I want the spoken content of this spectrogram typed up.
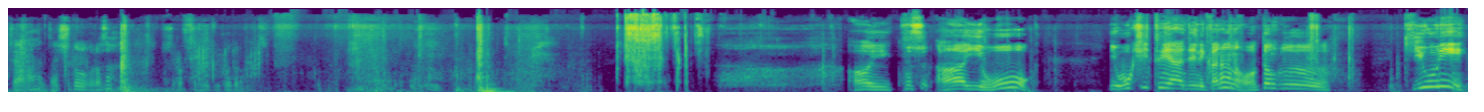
자, 일단 시동을 걸어서 좀 보도록 하겠습니다. 아, 이 구수, 아, 이 옥. 이 옥시트에 앉으니까는 어떤 그 기운이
